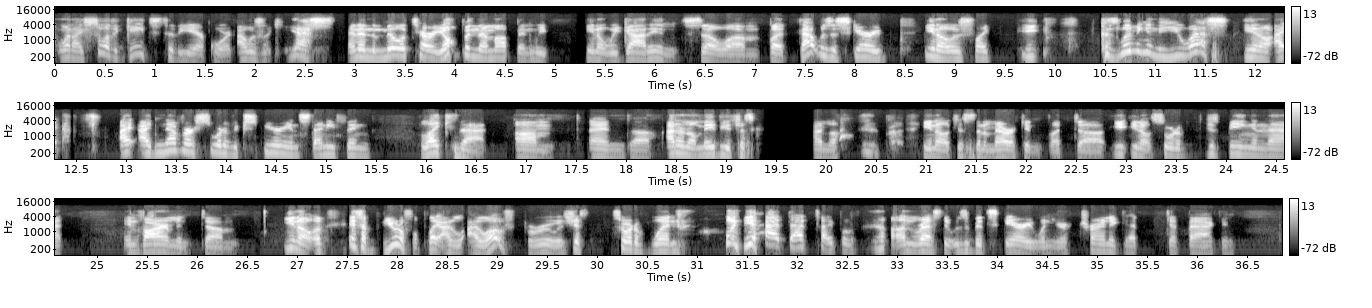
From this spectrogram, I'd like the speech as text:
when I saw the gates to the airport. I was like, yes. And then the military opened them up, and we, you know, we got in. So, um, but that was a scary, you know, it's like, because living in the U.S., you know, I, I, I'd never sort of experienced anything like that. Um, and uh, I don't know, maybe it's just I'm a, you know, just an American, but uh, you, you, know, sort of just being in that environment. Um, you know, it's a beautiful place. I, I love Peru. It's just sort of when when you had that type of unrest, it was a bit scary when you're trying to get get back. And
